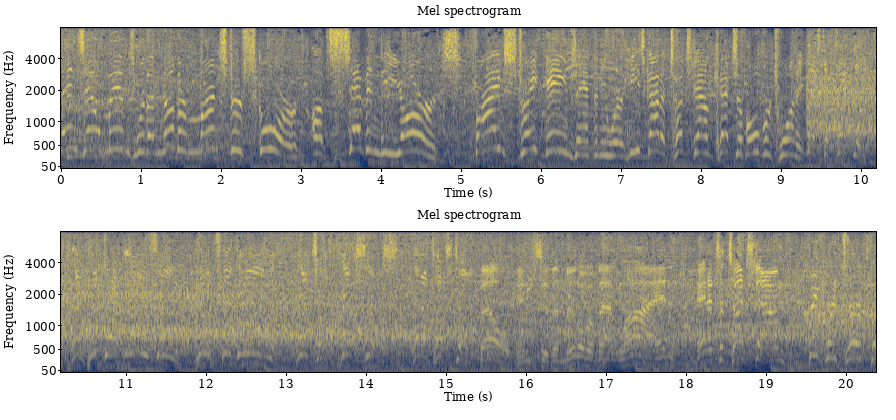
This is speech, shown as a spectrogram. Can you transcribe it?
Denzel Mims with another monster score of 70 yards. Five straight games, Anthony, where he's got a touchdown catch of over 20. That's deflected and picked off Mosley. He'll take it in. It's a pick six and a touchdown. Bell into the middle of that line, and it's a touchdown. Big return for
